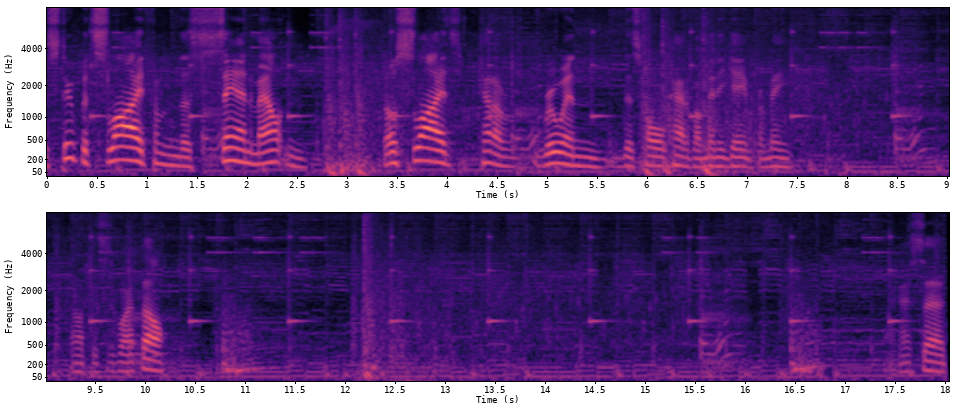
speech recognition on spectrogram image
The stupid slide from the sand mountain. Those slides kind of ruin this whole kind of a mini game for me. Oh, this is where I fell. Like I said.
